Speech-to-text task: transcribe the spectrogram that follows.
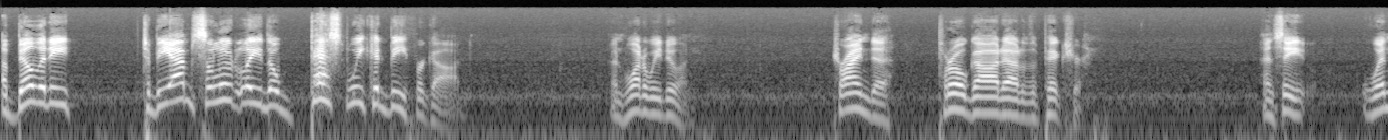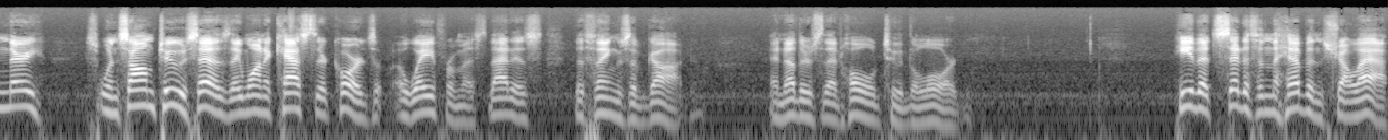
ability to be absolutely the best we could be for God. And what are we doing? Trying to throw God out of the picture. And see, when they when Psalm 2 says they want to cast their cords away from us, that is the things of God and others that hold to the Lord. He that sitteth in the heavens shall laugh,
